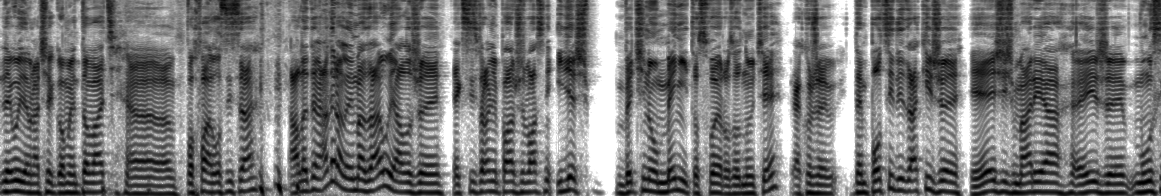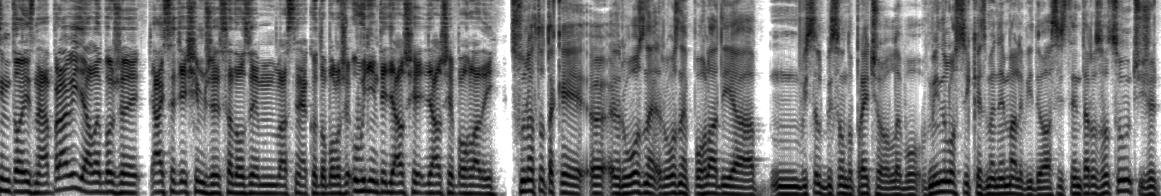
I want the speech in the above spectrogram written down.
Nebudem radšej komentovať, uh, pochválil si sa, ale ten adrenalín ma zaujal, že, jak si správne povedal, že vlastne ideš väčšinou mení to svoje rozhodnutie. Akože ten pocit je taký, že Ježiš Maria, hej, že musím to ísť napraviť, alebo že aj sa teším, že sa dozviem vlastne ako to bolo, že uvidím tie ďalšie, ďalšie pohľady. Sú na to také e, rôzne, rôzne pohľady a mm, vysvetlil by som to prečo, lebo v minulosti, keď sme nemali videoasistenta rozhodcu, čiže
